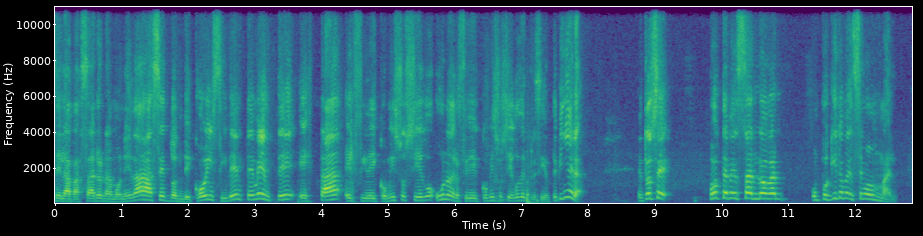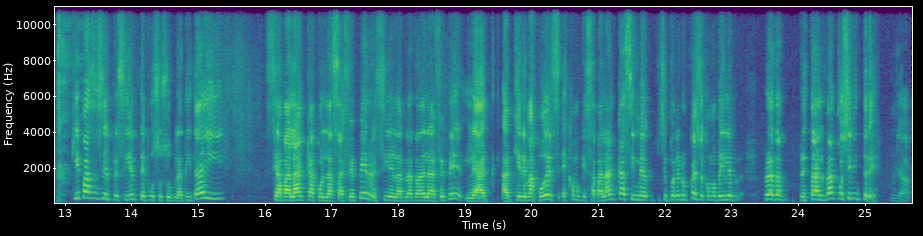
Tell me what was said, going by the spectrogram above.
se la pasaron a Moneda Asset, donde coincidentemente está el fideicomiso ciego, uno de los fideicomisos Mm. ciegos del presidente Piñera. Entonces, ponte a pensar, Logan, un poquito pensemos mal. ¿Qué pasa si el presidente puso su platita ahí, se apalanca con las AFP, recibe la plata de la AFP, le ad- adquiere más poder? Es como que se apalanca sin, me- sin poner un peso, es como pedirle plata prestada al banco sin interés. Ya.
